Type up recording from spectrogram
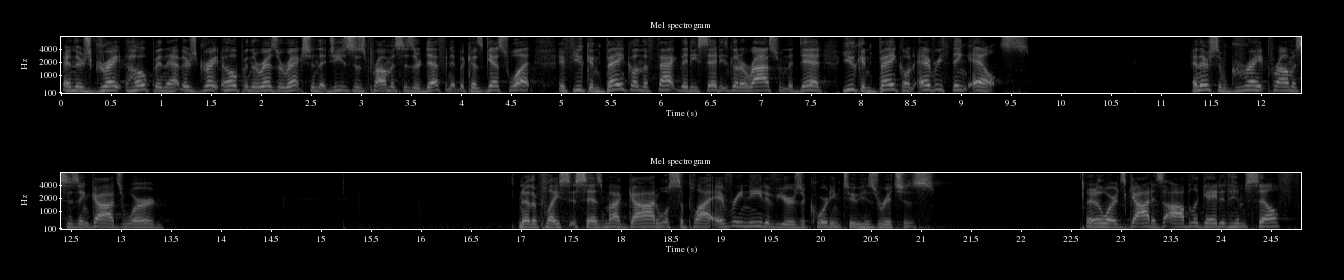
and there's great hope in that. There's great hope in the resurrection that Jesus' promises are definite because guess what? If you can bank on the fact that he said he's going to rise from the dead, you can bank on everything else. And there's some great promises in God's word. Another place it says, My God will supply every need of yours according to his riches. In other words, God has obligated himself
